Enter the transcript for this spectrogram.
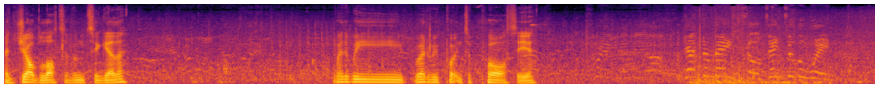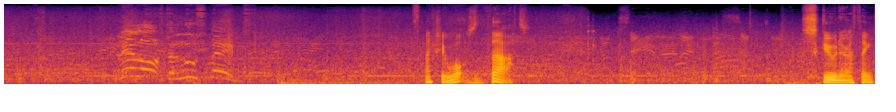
a job lot of them together. Where do we where do we put into port here? Actually, what was that? Schooner, I think.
